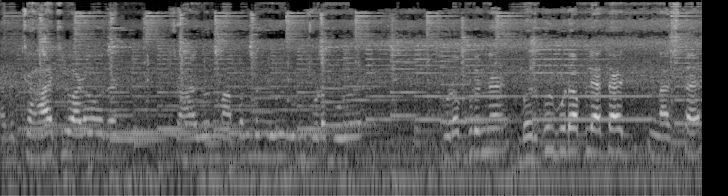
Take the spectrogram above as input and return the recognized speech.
आता चहाची वाढ होतात चहा घेऊन मग आपण पण निघू इकडून थोडं पुढे. थोडा पुढे नाही भरपूर पुढे आपले आता नाश्ता आहे.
